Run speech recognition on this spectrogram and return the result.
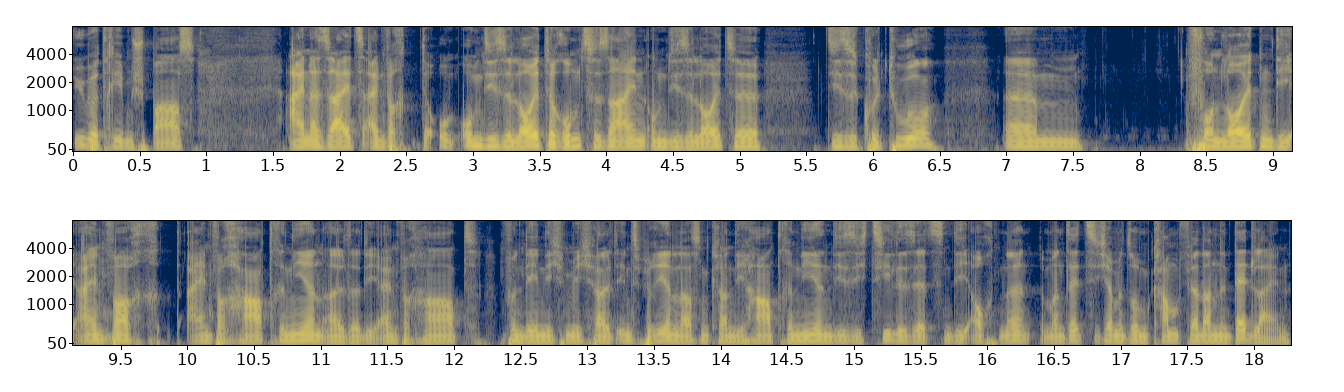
übertrieben Spaß. Einerseits einfach, um, um, diese Leute rum zu sein, um diese Leute, diese Kultur ähm, von Leuten, die einfach, einfach hart trainieren, Alter, die einfach hart, von denen ich mich halt inspirieren lassen kann, die hart trainieren, die sich Ziele setzen, die auch, ne, man setzt sich ja mit so einem Kampf ja dann eine Deadline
